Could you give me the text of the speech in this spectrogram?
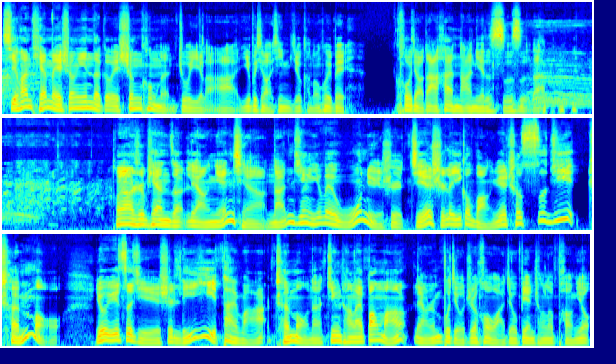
喜欢甜美声音的各位声控们注意了啊，一不小心你就可能会被。抠脚大汉拿捏的死死的。同样是骗子，两年前啊，南京一位吴女士结识了一个网约车司机陈某。由于自己是离异带娃，陈某呢经常来帮忙，两人不久之后啊就变成了朋友。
